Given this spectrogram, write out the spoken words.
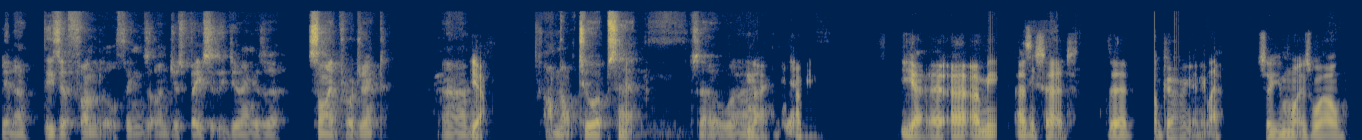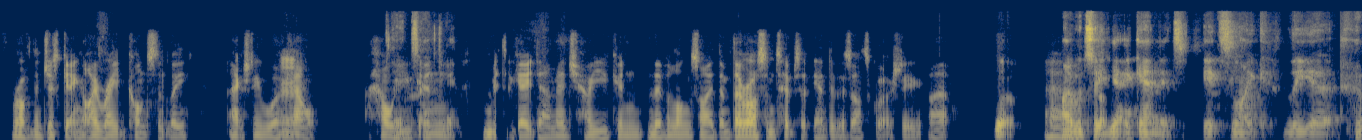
you know, these are fun little things I'm just basically doing as a side project um, yeah, I'm not too upset. So uh, no, yeah. I mean, yeah, uh, uh, I mean, as he said, they're not going anywhere. So you might as well, rather than just getting irate constantly, actually work mm. out how exactly. you can mitigate damage, how you can live alongside them. There are some tips at the end of this article, actually. Uh, well, um, I would say, but... yet again, it's it's like the uh,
